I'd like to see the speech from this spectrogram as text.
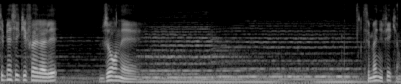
C'est bien ici qu'il fallait aller. Journée. C'est magnifique. Hein.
